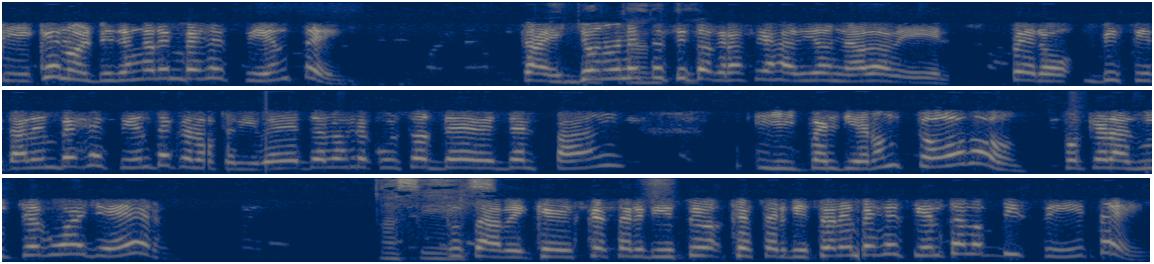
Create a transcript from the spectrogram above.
Sí, que no olviden al envejeciente. O sea, yo no necesito, gracias a Dios, nada de él. pero visita al envejeciente que lo que vive es de los recursos de, del PAN y perdieron todo porque la luz llegó ayer. Así es. Tú sabes que, que servicio que servicio al envejeciente los visite.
